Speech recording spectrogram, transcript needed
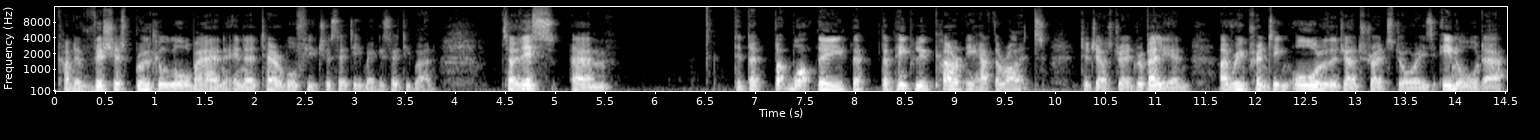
kind of vicious, brutal lawman in a terrible future city, mega city one. So this um, the, but what the, the, the people who currently have the rights to Judge Dredd Rebellion are reprinting all of the Judge Dredd stories in order,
